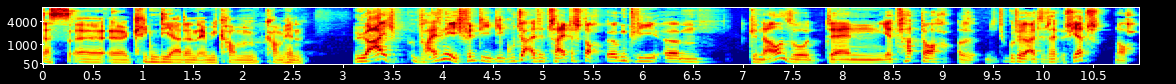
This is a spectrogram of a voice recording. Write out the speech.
Das äh, äh, kriegen die ja dann irgendwie kaum, kaum hin. Ja, ich weiß nicht, ich finde, die, die gute alte Zeit ist doch irgendwie ähm, genauso, denn jetzt hat doch, also die gute alte Zeit ist jetzt noch,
